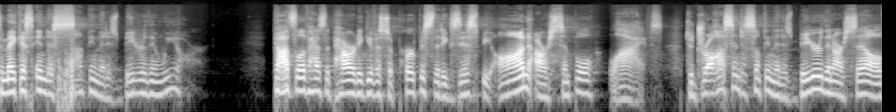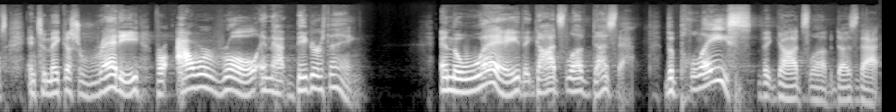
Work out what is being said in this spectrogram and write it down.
to make us into something that is bigger than we are. God's love has the power to give us a purpose that exists beyond our simple lives, to draw us into something that is bigger than ourselves, and to make us ready for our role in that bigger thing. And the way that God's love does that, the place that God's love does that,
